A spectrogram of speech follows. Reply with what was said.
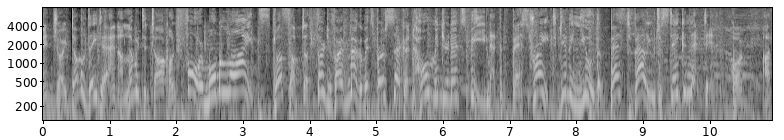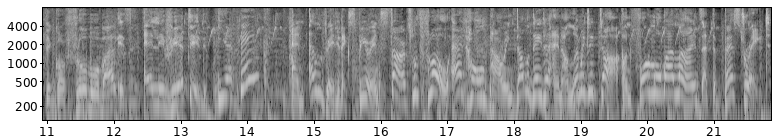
Enjoy double data and unlimited talk on four mobile lines. Plus up to 35 megabits per second home internet speed at the best rate, giving you the best value to stay connected. Hon, I think our Flow mobile is elevated. You think? An elevated experience starts with Flow at home powering double data and unlimited talk on four mobile lines at the best rate.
